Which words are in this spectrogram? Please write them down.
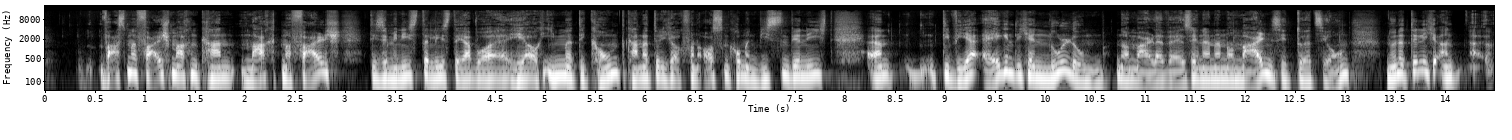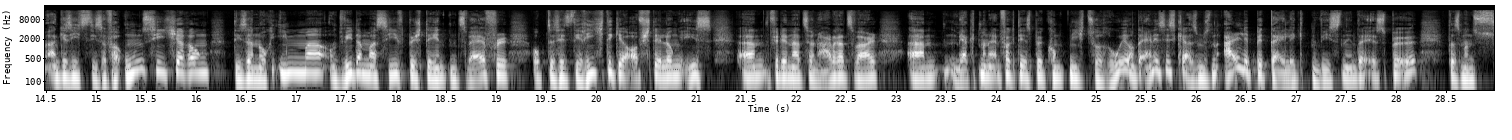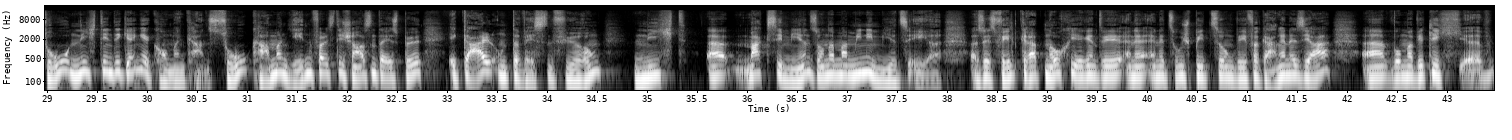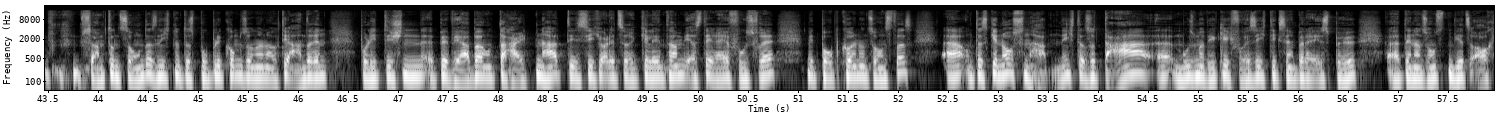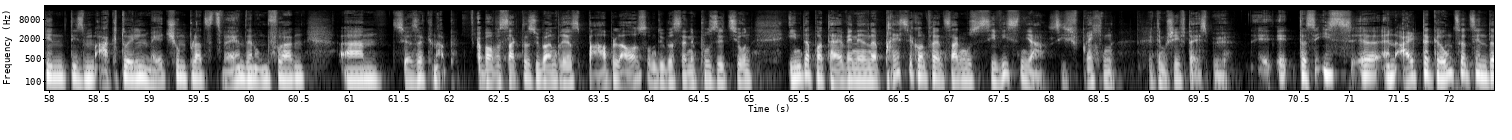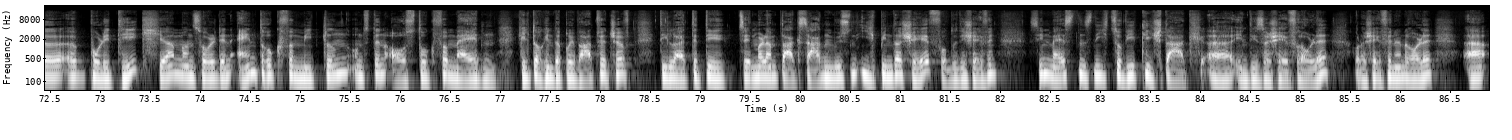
was man falsch machen kann, macht man falsch. Diese Ministerliste, ja, woher auch immer die kommt, kann natürlich auch von außen kommen, wissen wir nicht. Ähm, die wäre eigentlich ein Nullum normalerweise in einer normalen Situation. Nur natürlich an, angesichts dieser Verunsicherung, dieser noch immer und wieder massiv bestehenden Zweifel, ob das jetzt die richtige Aufstellung ist ähm, für die Nationalratswahl, ähm, merkt man einfach, die SPÖ kommt nicht zur Ruhe. Und eines ist klar, es müssen alle Beteiligten wissen in der SPÖ, dass man so nicht in die Gänge kommt kommen kann. So kann man jedenfalls die Chancen der SPÖ, egal unter wessen Führung, nicht äh, maximieren, sondern man minimiert es eher. Also es fehlt gerade noch irgendwie eine, eine Zuspitzung wie vergangenes Jahr, äh, wo man wirklich äh, samt und sonders nicht nur das Publikum, sondern auch die anderen politischen Bewerber unterhalten hat, die sich alle zurückgelehnt haben, erste Reihe fußfrei mit Popcorn und sonst was äh, und das genossen haben. Nicht? Also da äh, muss man wirklich vorsichtig sein bei der SPÖ, äh, denn ansonsten wird es auch in diesem aktuellen Match um Platz zwei in den Umfragen ähm, sehr, sehr knapp. Aber was sagt das über Andreas Babel aus und über seine Position in der Partei, wenn in einer Pressekonferenz sagen muss, Sie wissen ja, Sie sprechen mit dem Chef der SPÖ? Äh, das ist äh, ein alter Grundsatz in der äh, Politik. Ja, man soll den Eindruck vermitteln und den Ausdruck vermeiden. Gilt auch in der Privatwirtschaft. Die Leute, die zehnmal am Tag sagen müssen, ich bin der Chef oder die Chefin, sind meistens nicht so wirklich stark in dieser Chefrolle oder Chefinnenrolle.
